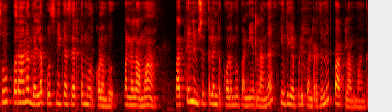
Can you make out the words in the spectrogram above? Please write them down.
சூப்பரான வெள்ளை பூசணிக்காய் சேர்த்த மோர் குழம்பு பண்ணலாமா? பத்து நிமிஷத்தில் இந்த குழம்பு பண்ணிடலாங்க இது எப்படி பண்ணுறதுன்னு பார்க்கலாம் வாங்க.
